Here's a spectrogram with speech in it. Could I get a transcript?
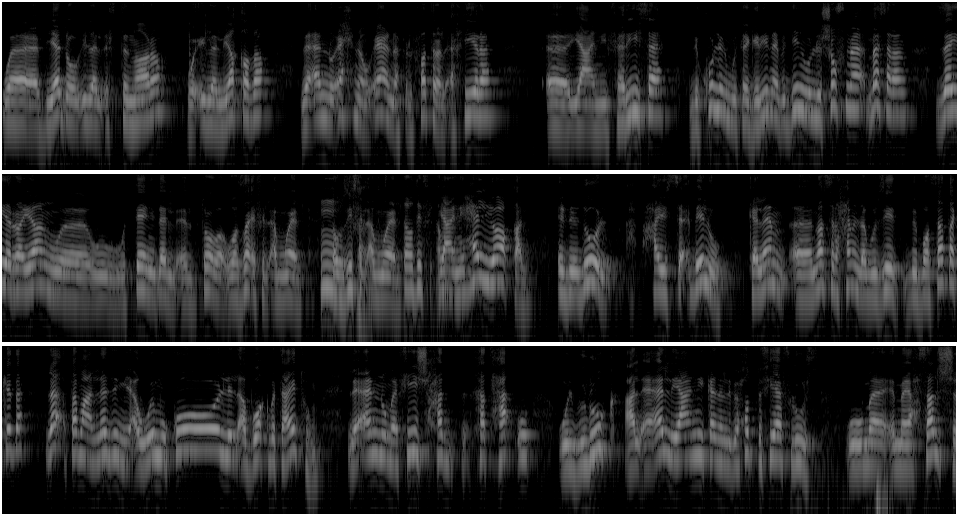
وبيدعو إلى الاستنارة وإلى اليقظة لأنه إحنا وقعنا في الفترة الأخيرة آه، يعني فريسة لكل المتاجرين بالدين واللي شفنا مثلا زي الريان والتاني ده بتوع وظائف الأموال توظيف الأموال. توظيف الأموال. يعني هل يعقل إن دول هيستقبلوا كلام آه، نصر حامد أبو زيد ببساطة كده؟ لا طبعا لازم يقوموا كل الأبواق بتاعتهم لأنه ما فيش حد خد حقه والبنوك على الأقل يعني كان اللي بيحط فيها فلوس وما ما يحصلش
